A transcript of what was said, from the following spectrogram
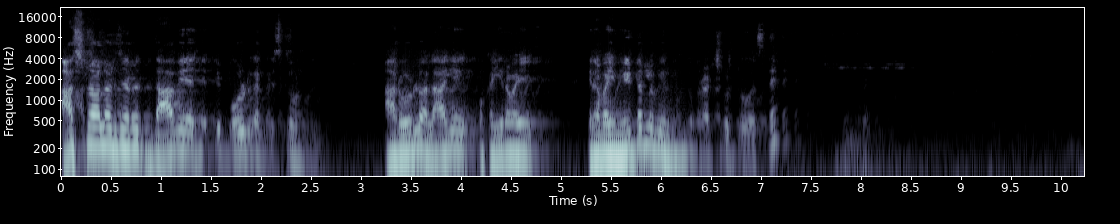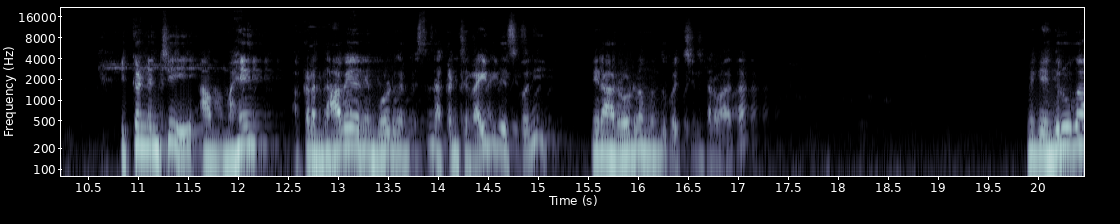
ఆస్ట్రాలజర్ దావే అని చెప్పి బోర్డు కనిపిస్తూ ఉంటుంది. ఆ రోడ్లో అలాగే ఒక ఇరవై ఇరవై మీటర్లు మీరు ముందుకు నడుచుకుంటూ వస్తే ఇక్కడ నుంచి ఆ మహేన్ అక్కడ దావే అనే బోర్డు కనిపిస్తుంది. అక్కడి నుంచి రైట్ తీసుకొని మీరు ఆ రోడ్లో ముందుకు వచ్చిన తర్వాత మీకు ఎదురుగా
